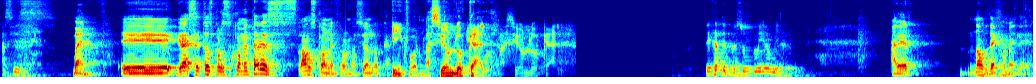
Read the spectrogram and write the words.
Así es. Bueno, eh, gracias a todos por sus comentarios. Vamos con la información local. Información local. Información local. Déjate presumo, amigo, mira. A ver, no, déjame leer.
